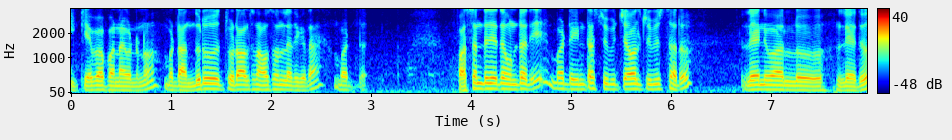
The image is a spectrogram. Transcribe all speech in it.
ఈ కేపాప్ అన్న కూడాను. బట్ అందరూ చూడాల్సిన అవసరం లేదు కదా. బట్ పర్సంటేజ్ అయితే ఉంటుంది. బట్ ఇంట్రెస్ట్ చూపించే వాళ్ళు చూపిస్తారు. లేని వాళ్ళు లేదు.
